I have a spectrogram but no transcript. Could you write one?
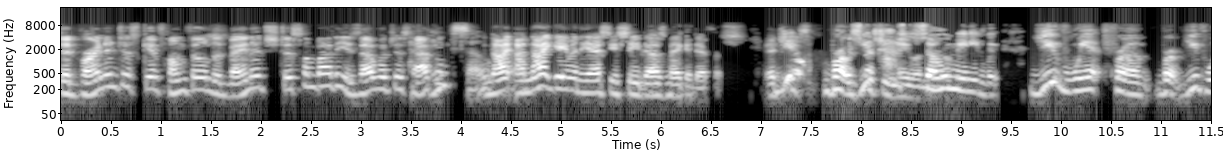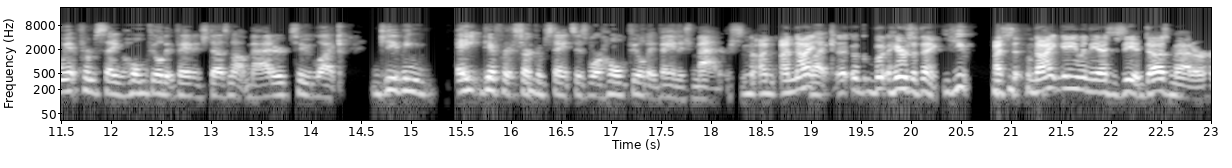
did Brandon just give home field advantage to somebody? Is that what just I happened? think so. Night a night game in the SEC does make a difference. It, You, it's- bro, you have so bro. many. lo- You've went from, bro, you've went from saying home field advantage does not matter to like giving eight different circumstances where home field advantage matters. a, a night, Like- uh, but here's the thing: You, I said night game in the SEC, it does matter,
